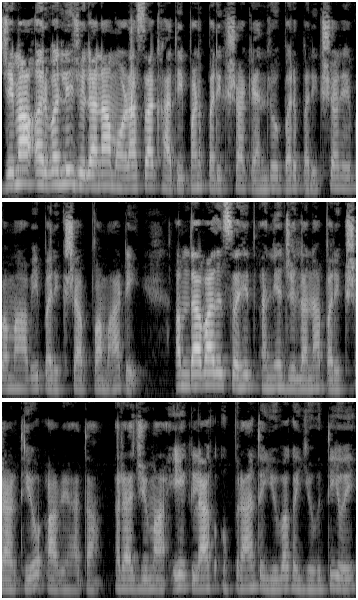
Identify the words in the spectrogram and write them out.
જેમાં અરવલ્લી જિલ્લાના મોડાસા ખાતે પણ પરીક્ષા કેન્દ્રો પર પરીક્ષા લેવામાં આવી, પરીક્ષા આપવા માટે અમદાવાદ સહિત અન્ય જિલ્લાના પરીક્ષાર્થીઓ આવ્યા હતા. રાજ્યમાં એક લાખ ઉપરાંત યુવક યુવતીઓએ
